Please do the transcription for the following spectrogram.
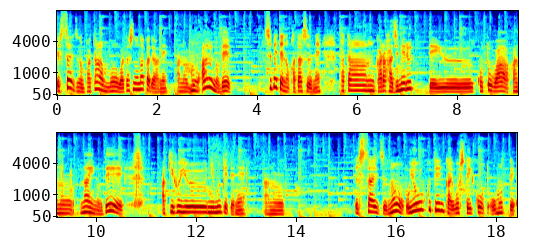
S サイズのパターンも私の中ではねあのもうあるので全ての型数ねパターンから始めるっていうことはあのないので秋冬に向けてねあの S サイズのお洋服展開をしていこうと思って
